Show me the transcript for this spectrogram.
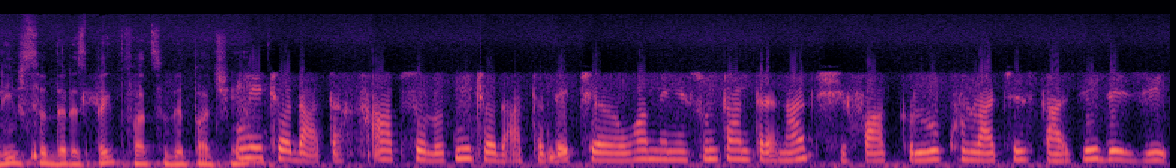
lipsă de respect față de pacient? Niciodată, absolut niciodată. Deci uh, oamenii sunt antrenați și fac lucrul acesta zi de zi.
